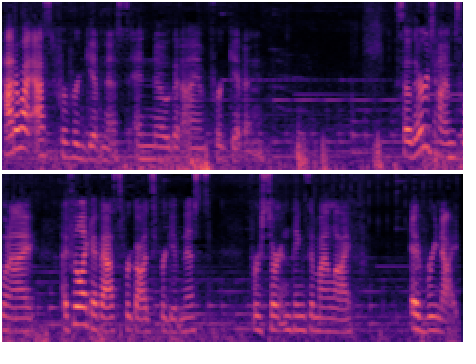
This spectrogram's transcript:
How do I ask for forgiveness and know that I am forgiven? So there are times when I, I feel like I've asked for God's forgiveness for certain things in my life every night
